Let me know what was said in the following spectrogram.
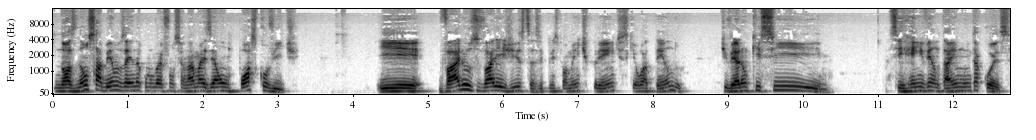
nós não sabemos ainda como vai funcionar, mas é um pós-Covid. E vários varejistas e principalmente clientes que eu atendo tiveram que se se reinventar em muita coisa,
